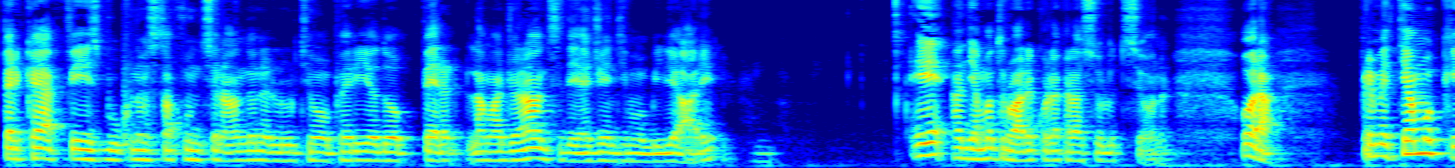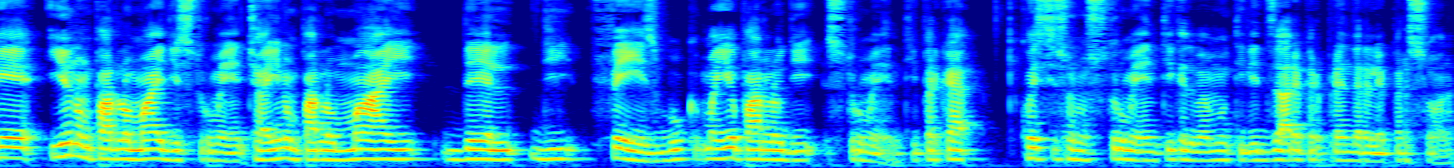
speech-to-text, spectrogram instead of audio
perché Facebook non sta funzionando nell'ultimo periodo per la maggioranza degli agenti immobiliari e andiamo a trovare quella che è la soluzione. Ora, premettiamo che io non parlo mai di strumenti, cioè io non parlo mai del, di Facebook, ma io parlo di strumenti, perché questi sono strumenti che dobbiamo utilizzare per prendere le persone.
